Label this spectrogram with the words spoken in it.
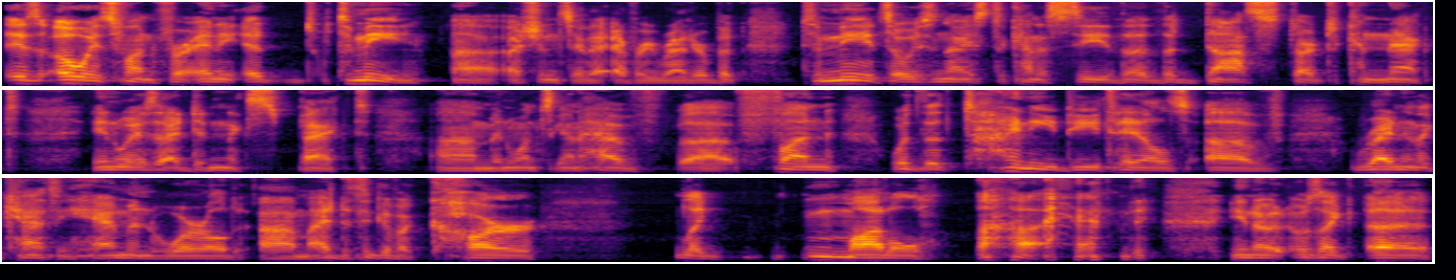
is always fun for any uh, to me uh, i shouldn't say that every writer but to me it's always nice to kind of see the the dots start to connect in ways i didn't expect um, and once again have uh, fun with the tiny details of writing the kathy hammond world um, i had to think of a car like model and you know it was like a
